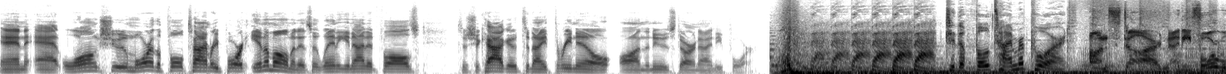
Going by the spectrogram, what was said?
and at Longshore. More of the full time report in a moment as Atlanta United falls to Chicago tonight 3 0 on the new Star 94. Back, back, back, back, back to the full time report on Star 94 1.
